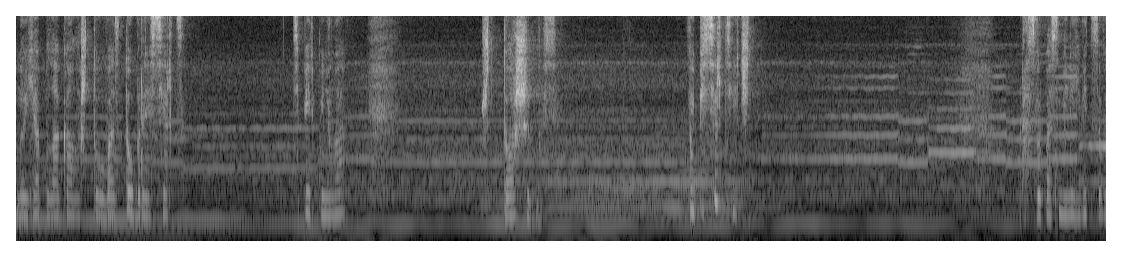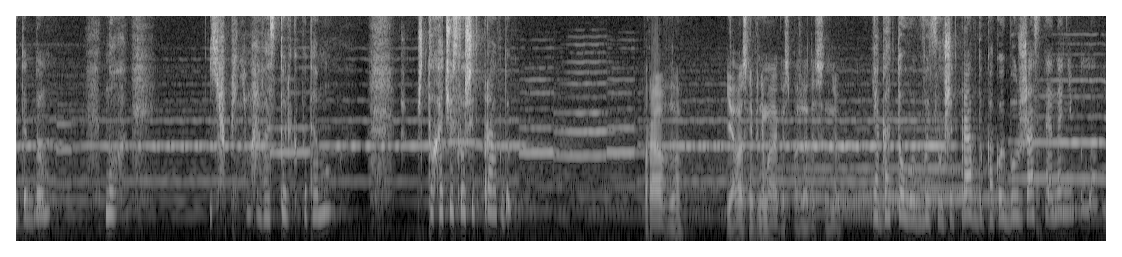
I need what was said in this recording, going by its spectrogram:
Но я полагала, что у вас доброе сердце. Теперь поняла, что ошиблась. Вы бессердечны. Раз вы посмели явиться в этот дом, но я принимаю вас только потому, что хочу слышать правду. Правду? Я вас не понимаю, госпожа де Сен-Люк. Я готова выслушать правду, какой бы ужасной она ни была.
